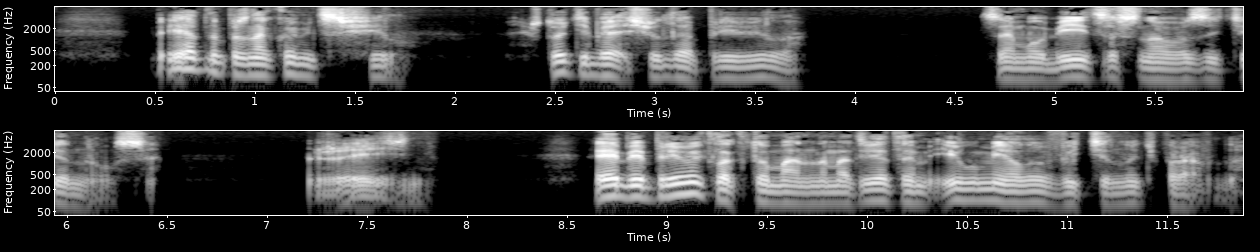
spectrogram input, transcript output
— Приятно познакомиться, Фил. Что тебя сюда привело? Самоубийца снова затянулся. — Жизнь. Эбби привыкла к туманным ответам и умела вытянуть правду.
